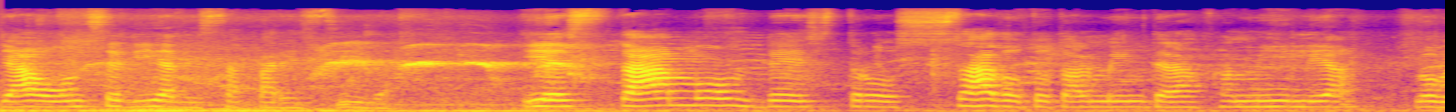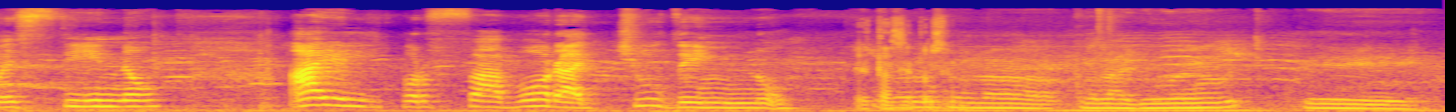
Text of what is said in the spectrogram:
ya 11 días desaparecida y estamos destrozados totalmente la familia, los vecinos. Ay, por favor, ayúdennos. Esta situación. Que la, que la ayuden, que,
